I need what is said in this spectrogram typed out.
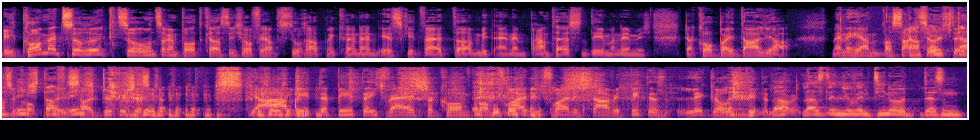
Willkommen zurück zu unserem Podcast. Ich hoffe, ihr habt es durchatmen können. Es geht weiter mit einem brandheißen Thema, nämlich der Coppa Italia. Meine Herren, was sagt Darf ihr aktuell Darf zu ich? Coppa? Ist ich? halt typisches. ja, bitte, bitte, ich weiß schon, komm, komm, freu dich, freu dich, David, bitte, leg los, bitte, Lass, David. lass den Juventino dessen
